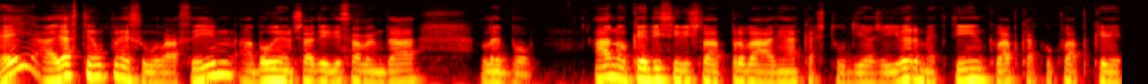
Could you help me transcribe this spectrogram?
Hej, a ja s tým úplne súhlasím a bojujem všade, kde sa len dá, lebo áno, kedy si vyšla prvá nejaká štúdia, že ivermectin, kvapka ku kvapke,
